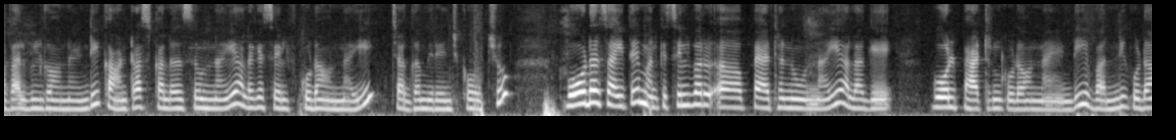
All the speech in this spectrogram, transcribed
అవైలబుల్గా ఉన్నాయండి. కాంట్రాస్ట్ కలర్స్ ఉన్నాయి అలాగే సెల్ఫ్ కూడా ఉన్నాయి. చక్కగా మీరు ఎంచుకోవచ్చు. బోర్డర్స్ అయితే మనకి సిల్వర్ ప్యాటర్న్ ఉన్నాయి అలాగే గోల్డ్ ప్యాటర్న్ కూడా ఉన్నాయండి. ఇవన్నీ కూడా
